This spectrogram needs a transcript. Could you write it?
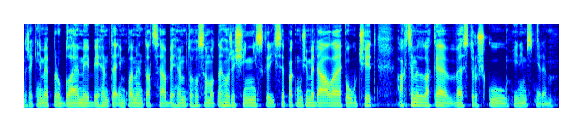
řekněme, problémy během té implementace a během toho samotného řešení, z kterých se pak můžeme dále poučit a chceme to také vést trošku jiným směrem.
